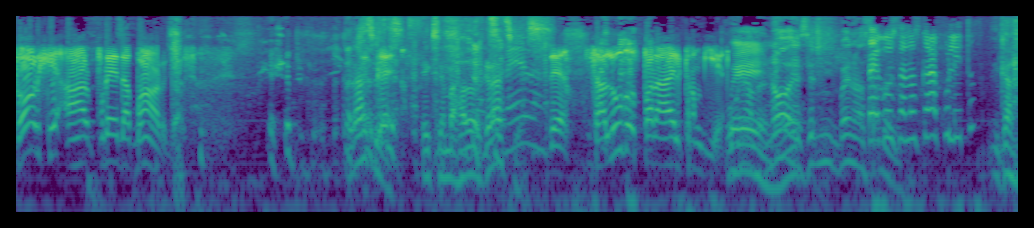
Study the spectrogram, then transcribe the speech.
Jorge Alfredo Vargas. Gracias, ex embajador, gracias. De- saludos para él también. Bueno, No, es el, bueno, ¿Te luego. gustan los caraculitos? Cara-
